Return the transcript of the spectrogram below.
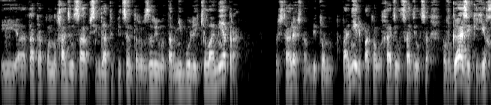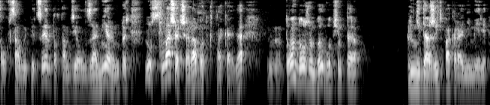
И а, так как он находился всегда от эпицентра взрыва там не более километра, Представляешь, там в бетонном капонире, потом выходил, садился в газик, ехал в самый эпицентр, там делал замеры. Ну, то есть, ну, сумасшедшая работка такая, да. То он должен был, в общем-то, не дожить, по крайней мере,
